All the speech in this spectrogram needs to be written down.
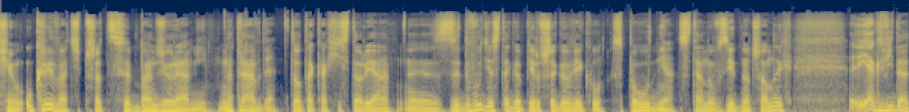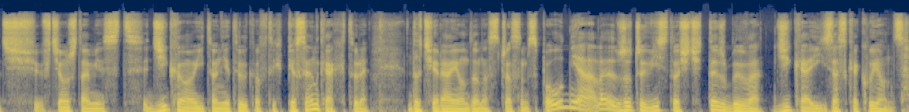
się ukrywać przed bandziorami. Naprawdę, to taka historia e, z XXI wieku z południa Stanów Zjednoczonych. Jak widać, wciąż tam jest dziko i to nie tylko w tych piosenkach, które docierają do nas czasem z południa, ale rzeczywistość też bywa dzika i zaskakująca.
